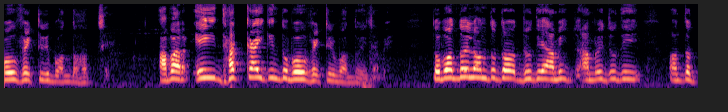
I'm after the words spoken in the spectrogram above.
বহু ফ্যাক্টরি বন্ধ হচ্ছে। আবার এই ধাক্কায় কিন্তু বহু ফ্যাক্টরি বন্ধ হয়ে যাবে। তো বন্ধ হইলে অন্তত যদি আমি আমি যদি অন্তত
